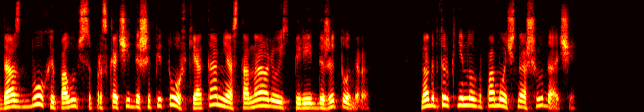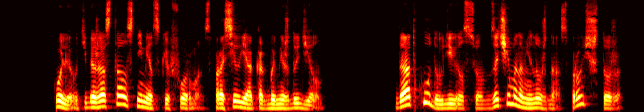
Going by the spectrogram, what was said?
Даст бог, и получится проскочить до Шепетовки, а там, не останавливаясь, перейти до Житомира. Надо бы только немного помочь нашей удаче. «Коля, у тебя же осталась немецкая форма?» – спросил я как бы между делом. Да откуда, удивился он. Зачем она мне нужна? Спросишь тоже?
